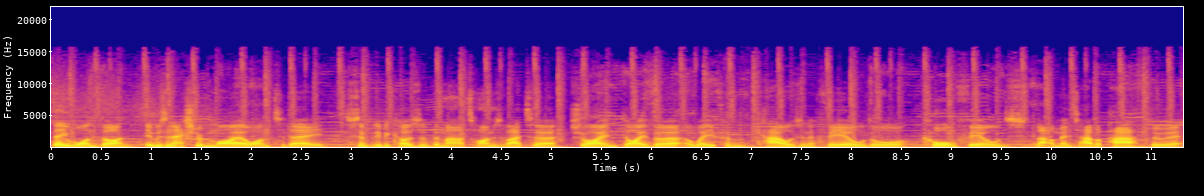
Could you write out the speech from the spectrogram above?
Day one done. It was an extra mile on today simply because of the amount of times I've had to try and divert away from cows in a field or cornfields that are meant to have a path through it.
